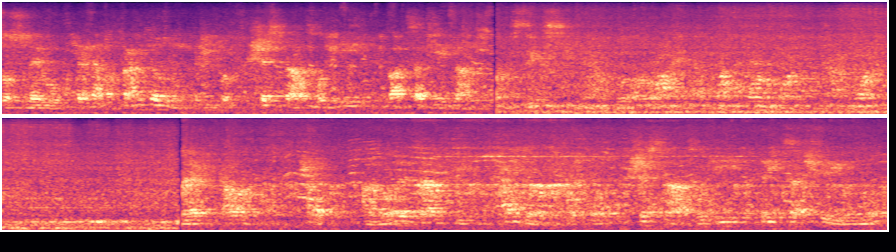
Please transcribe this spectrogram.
zo smeru Trnava pravidelný príchod 16 hodín 21 minút. a 16 hodín 34 minút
